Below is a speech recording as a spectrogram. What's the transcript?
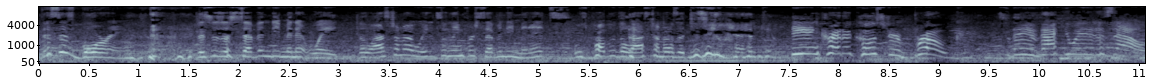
This is boring. this is a 70 minute wait. The last time I waited something for 70 minutes was probably the last time I was at Disneyland. the Incredicoaster broke, so they evacuated us out.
